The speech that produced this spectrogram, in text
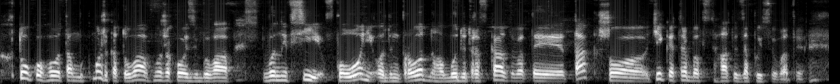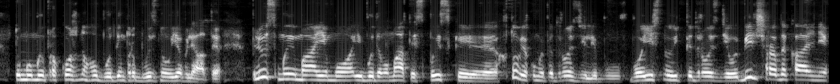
хто кого там може катував, може когось вбивав. Вони всі в полоні один про одного будуть розказувати так, що тільки треба встигати записувати. Тому ми про кожного будемо приблизно уявляти. Плюс ми маємо і будемо мати списки, хто в якому підрозділі був, бо існують підрозділи більш радикальні,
